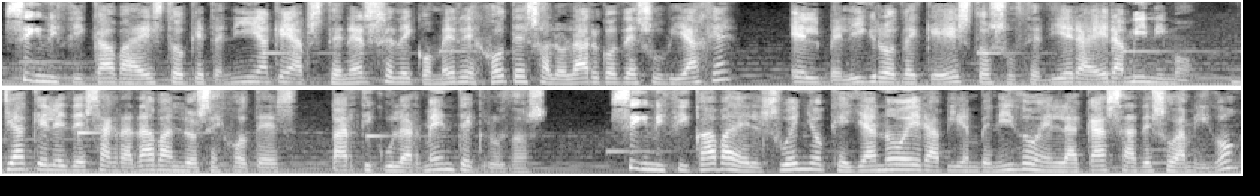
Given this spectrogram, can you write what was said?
¿Significaba esto que tenía que abstenerse de comer ejotes a lo largo de su viaje? El peligro de que esto sucediera era mínimo, ya que le desagradaban los ejotes, particularmente crudos. ¿Significaba el sueño que ya no era bienvenido en la casa de su amigo?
